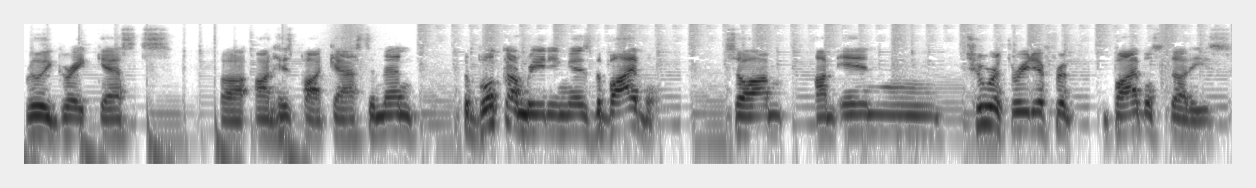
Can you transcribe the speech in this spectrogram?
really great guests uh, on his podcast. And then the book I'm reading is the Bible. So I'm I'm in two or three different Bible studies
